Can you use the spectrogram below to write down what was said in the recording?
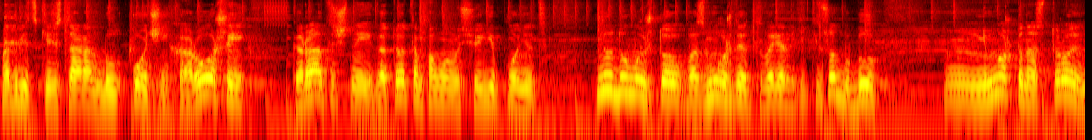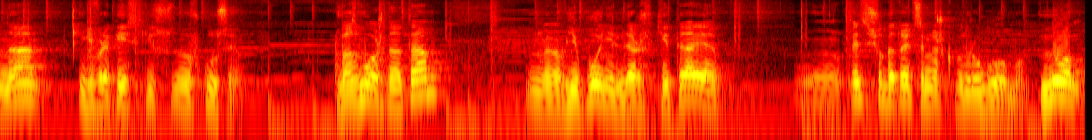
мадридский ресторан был очень хороший, красочный, готовит там, по-моему, все японец, ну, думаю, что, возможно, этот вариант якисобы был немножко настроен на европейские вкусы. Возможно, там, э, в Японии или даже в Китае, это все готовится немножко по-другому. Но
